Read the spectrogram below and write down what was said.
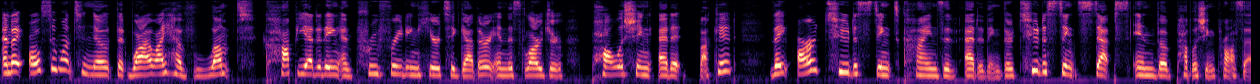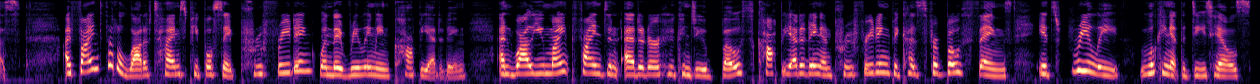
And I also want to note that while I have lumped copy editing and proofreading here together in this larger polishing edit bucket, they are two distinct kinds of editing. They're two distinct steps in the publishing process. I find that a lot of times people say proofreading when they really mean copy editing. And while you might find an editor who can do both copy editing and proofreading, because for both things, it's really looking at the details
